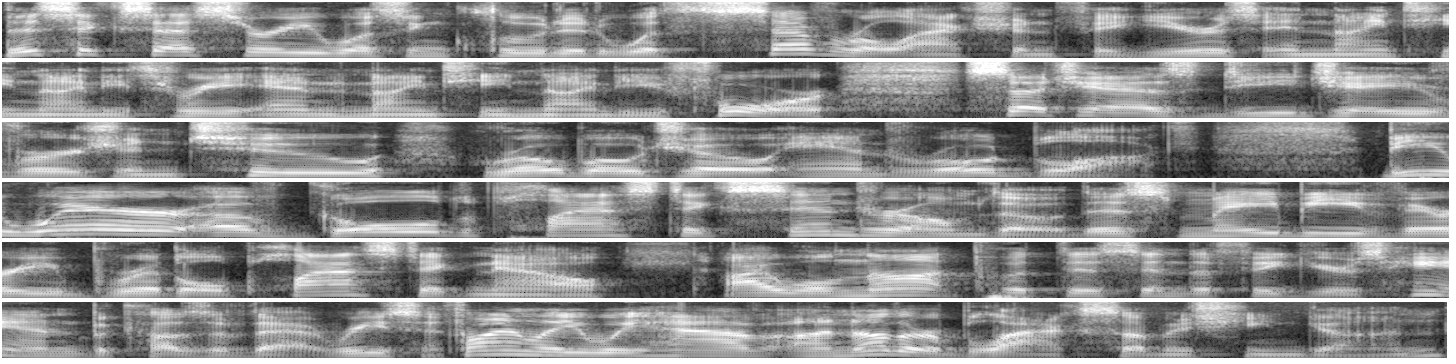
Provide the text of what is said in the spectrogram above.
This accessory was included with several action figures in 1993 and 1994, such as DJ version 2, Robo-Joe, and Roadblock. Beware of gold plastic syndrome though. This may be very brittle plastic now. I will not put this in the figure's hand because of that reason. Finally, we have another black submachine gun.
